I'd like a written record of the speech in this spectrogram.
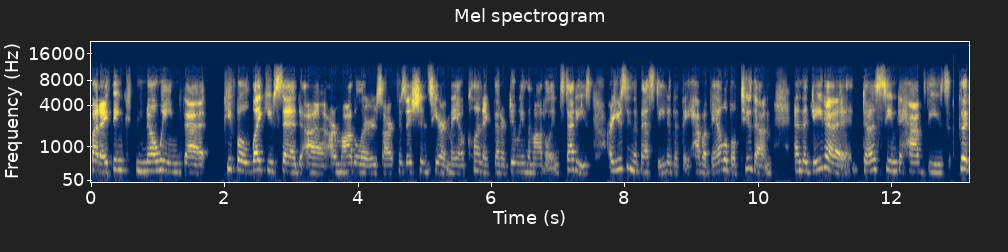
But I think knowing that people, like you said, uh, our modelers, our physicians here at Mayo Clinic that are doing the modeling studies are using the best data that they have available to them. And the data does seem to have these good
